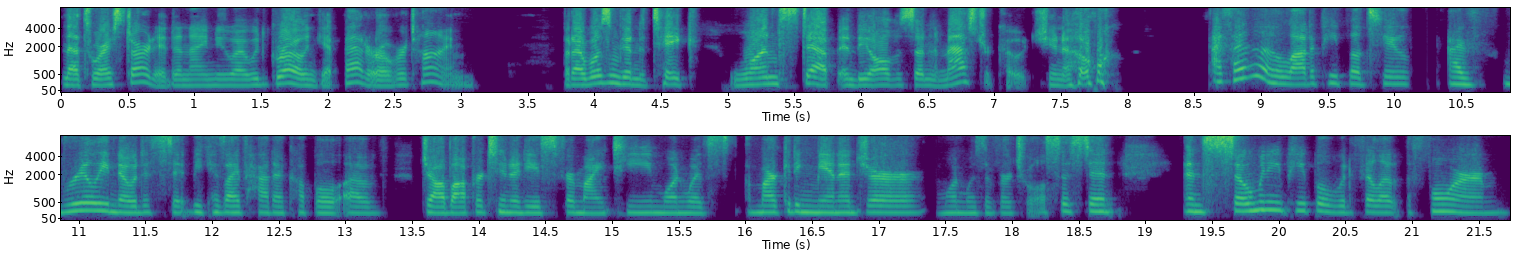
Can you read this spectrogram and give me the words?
That's where I started. And I knew I would grow and get better over time. But I wasn't going to take one step and be all of a sudden a master coach, you know? I find that a lot of people too, I've really noticed it because I've had a couple of job opportunities for my team. One was a marketing manager, one was a virtual assistant. And so many people would fill out the form.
